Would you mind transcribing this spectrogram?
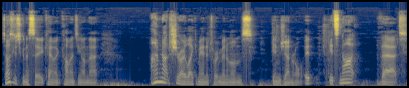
So I was just going to say, kind of commenting on that. I'm not sure I like mandatory minimums in general. It it's not that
